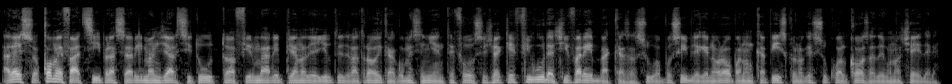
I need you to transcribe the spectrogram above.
adesso come fa Tsipras a rimangiarsi tutto, a firmare il piano di aiuti della Troica come se niente fosse? Cioè, che figura ci farebbe a casa sua? Possibile che in Europa non capiscono che su qualcosa devono cedere?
